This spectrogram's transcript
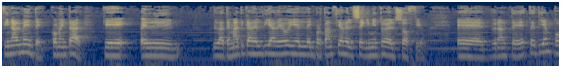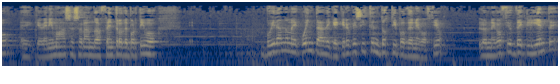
finalmente, comentar que la temática del día de hoy es la importancia del seguimiento del socio. Eh, durante este tiempo eh, que venimos asesorando a centros deportivos, voy dándome cuenta de que creo que existen dos tipos de negocios. Los negocios de clientes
